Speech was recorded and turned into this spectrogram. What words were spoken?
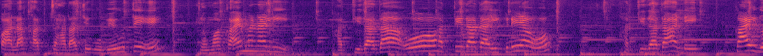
पाला खात झाडाचे उभे होते. तेव्हा काय म्हणाली? हत्तीदादा ओ हत्तीदादा इकडे या ओ. हत्तीदादा आले. काय ग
